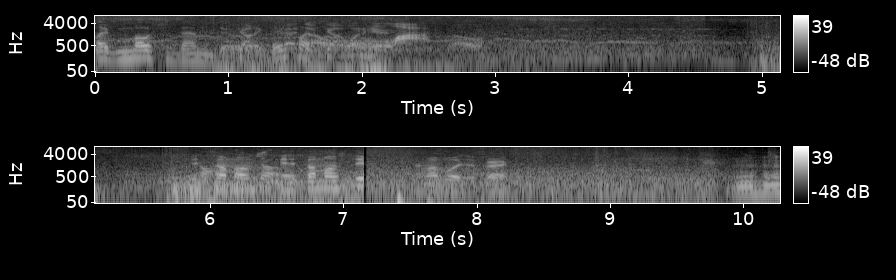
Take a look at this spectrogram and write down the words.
like most of them do. Got- Like they play up, a got here. lot, bro. And some of them, and some of them still. And my voice is cracked. Mm-hmm.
